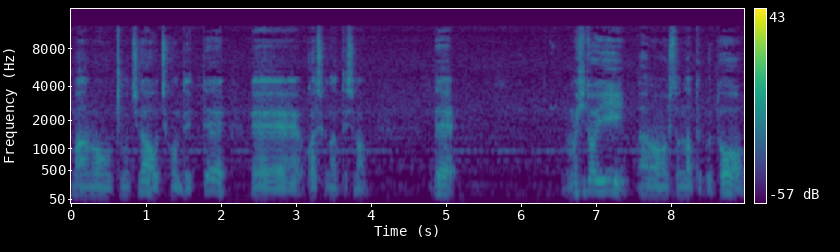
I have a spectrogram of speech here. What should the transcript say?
まあ、あの気持ちが落ち込んでいって、えー、おかしくなってしまう。で、まあ、ひどいあの人になってくると、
